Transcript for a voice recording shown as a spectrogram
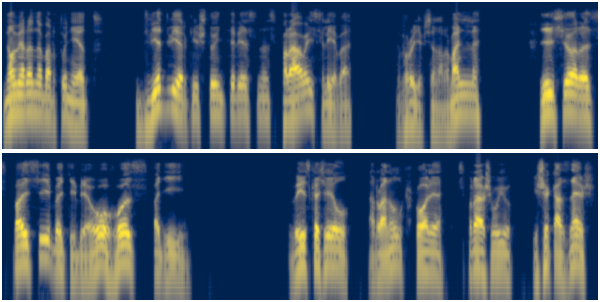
Номера на борту нет. Две дверки, что интересно, справа и слева. Вроде все нормально. Еще раз спасибо тебе, о господи! Выскочил, рванул к Коле, спрашиваю, Ишака знаешь?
